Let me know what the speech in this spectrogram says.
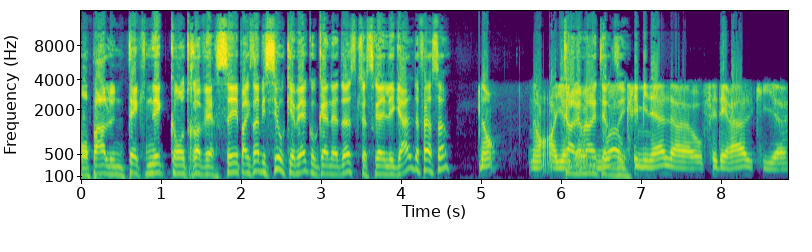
on, parle d'une technique controversée. Par exemple, ici au Québec, au Canada, est-ce que ce serait illégal de faire ça? Non. Non, il y a Carrément une loi criminel euh, au fédéral qui, euh,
